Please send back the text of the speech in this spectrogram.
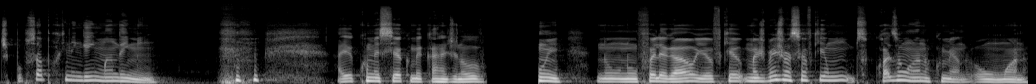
Tipo, só porque ninguém manda em mim. Aí eu comecei a comer carne de novo. Ruim, não, não foi legal. E eu fiquei. Mas mesmo assim eu fiquei um, quase um ano comendo, ou um ano.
